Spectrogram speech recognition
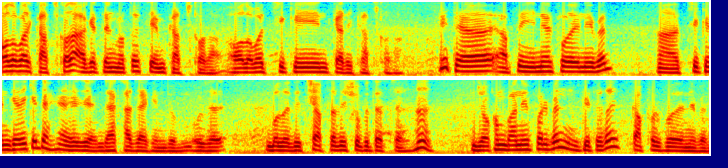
অল ওভার কাজ করা, আগেরটার মতো সেম কাজ করা। অল ওভার চিকেন কারি কাজ করা। এটা আপনি ইনার পরে নেবেন। চিকেন এই যে দেখা যায় কিন্তু, বুঝে বলে দিচ্ছি, আপনাদের সুবিধার্থে হ্যাঁ? যখন বানিয়ে পড়বেন ভিতরে কাপড় পরে নেবেন,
